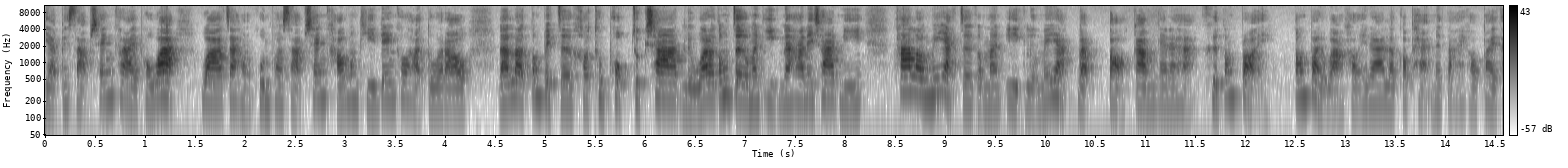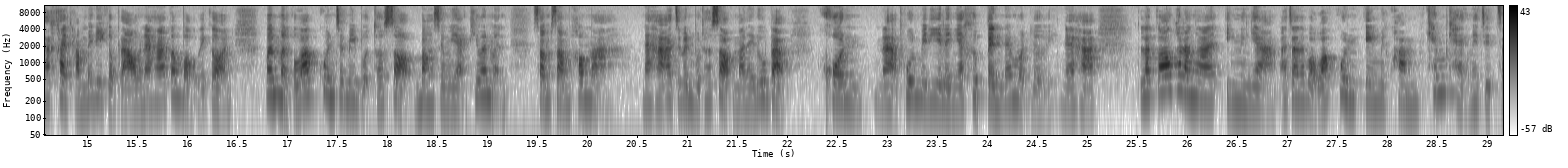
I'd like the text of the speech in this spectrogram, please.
อย่าไปสาบแช่งใคร เพราะว่าวาจาของคุณพอสาบแช่งเขาบางทีเด้งเข้าหาตัวเรา แล้วเราต้องไปเจอเขาทุกภพทุกชาติ หรือว่าเราต้องเจอมันอีกนะคะ ในชาตินี้ ถ้าเราไม่อยากเจอกับมันอีก หรือไม่อยากแบบต่อกรรมกันนะคะคือต้องปล่อยต้องปล่อยวางเขาให้ได้แล้วก็แผ่เมตตาให้เขาไป ถ้าใครทำไม่ดีกับเรานะคะต้องบอกไว้ก่อน มันเหมือนกับว่าคุณจะมีบททดสอบบางสิ่งบางอย่างที่มันเหมือนซ้ำๆเข้ามา นะคะอาจจะเป็นบททดสอบมาในรูปแบบคนนะพูดไม่ดีอะไรเงี้ยคือเป็นได้หมดเลยนะคะ แล้วก็พลังงานอีกหนึ่งอย่าง อาจารย์จะบอกว่าคุณเองมีความเข้มแข็งในจิตใจ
